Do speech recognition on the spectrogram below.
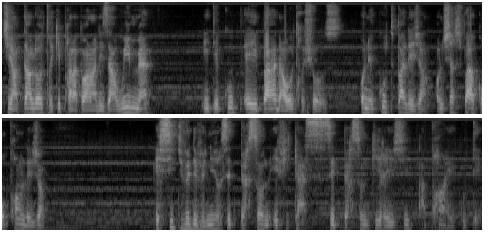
tu entends l'autre qui prend la parole en disant oui, mais il te coupe et il parle dans autre chose. On n'écoute pas les gens, on ne cherche pas à comprendre les gens. Et si tu veux devenir cette personne efficace, cette personne qui réussit, apprends à écouter.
